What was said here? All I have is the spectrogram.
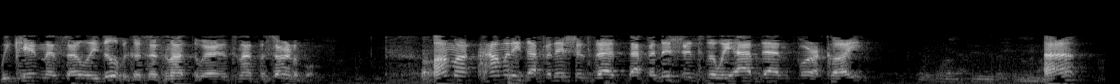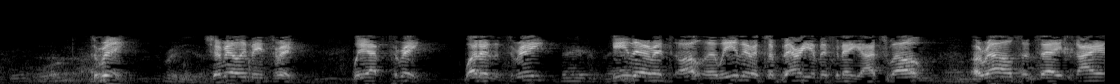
we can't necessarily do because it's not where it's not discernible. How many definitions that definitions do we have then for a kai? Huh? Three. Should really be three. We have three. What are the Three. Either it's oh, either it's a barrier b'fnei yatzvel, or else it's a chaya,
